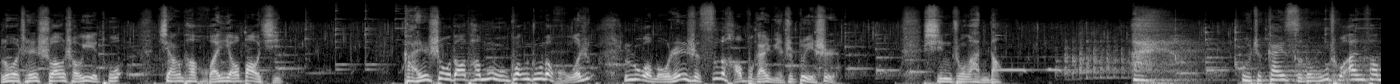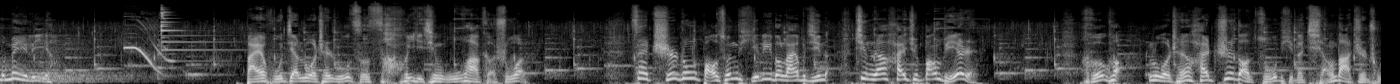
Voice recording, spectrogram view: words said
洛尘双手一托，将他环腰抱起，感受到他目光中的火热，洛某人是丝毫不敢与之对视，心中暗道。哎呀我这该死的无处安放的魅力呀！白虎见洛尘如此，早已经无话可说了，在池中保存体力都来不及呢，竟然还去帮别人。何况洛尘还知道祖体的强大之处。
